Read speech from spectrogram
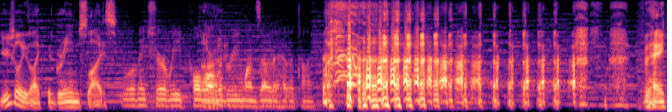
Usually, like the green slice. We'll make sure we pull All all, the green ones out ahead of time. Thank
